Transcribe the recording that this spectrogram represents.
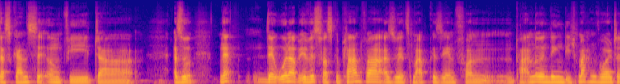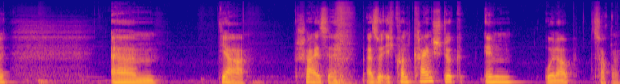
das Ganze irgendwie da, also, ne, der Urlaub, ihr wisst, was geplant war, also jetzt mal abgesehen von ein paar anderen Dingen, die ich machen wollte. Ähm, ja, scheiße. Also ich konnte kein Stück im Urlaub zocken.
